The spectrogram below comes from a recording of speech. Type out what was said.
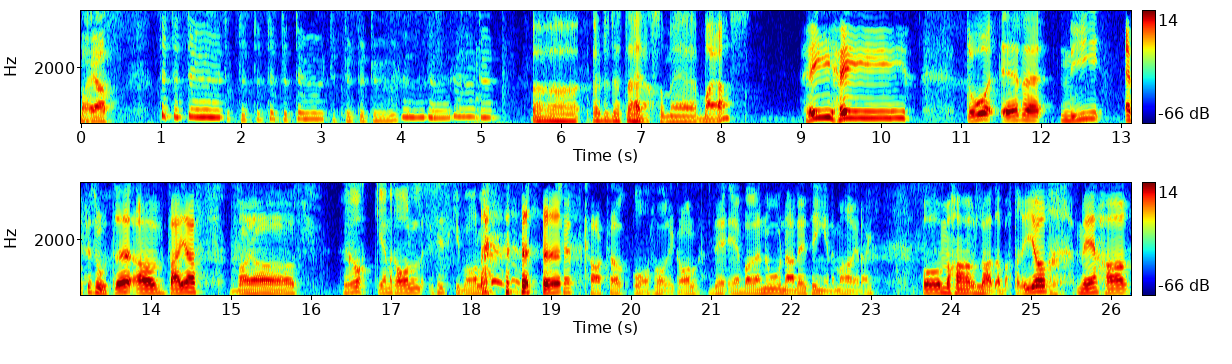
Bajas. Øh, er det dette her som er bajas? Hei, hei! Da er det ny episode av Bajas. Bajas. Rock'n'roll, fiskeboll, kjøttkaker og fårikål. Det er bare noen av de tingene vi har i dag. Og vi har lada batterier. Vi har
